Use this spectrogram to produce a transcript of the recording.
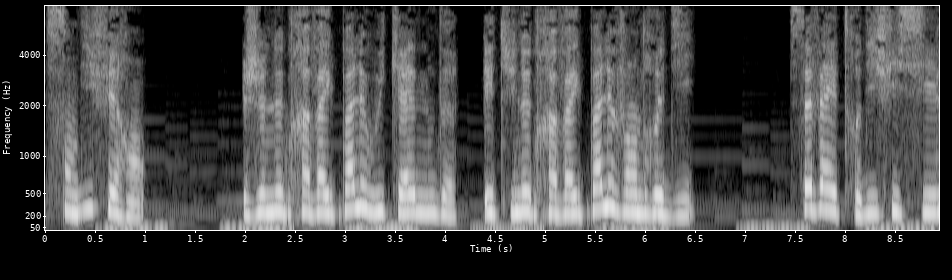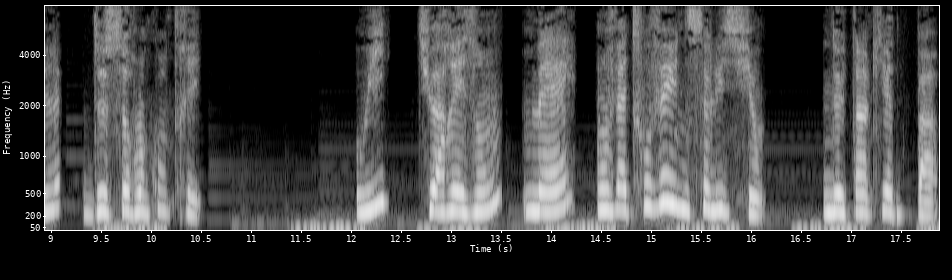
sont différents. Je ne travaille pas le week-end, et tu ne travailles pas le vendredi. Ça va être difficile, de se rencontrer. Oui, tu as raison, mais, on va trouver une solution. Ne t'inquiète pas.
